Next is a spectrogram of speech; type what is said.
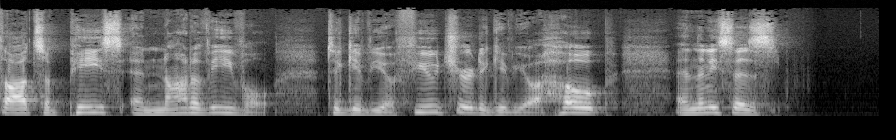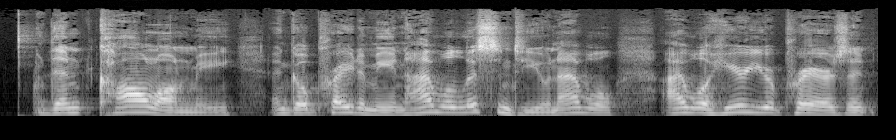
thoughts of peace and not of evil, to give you a future, to give you a hope. And then he says, then call on me and go pray to me and I will listen to you and I will I will hear your prayers and,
